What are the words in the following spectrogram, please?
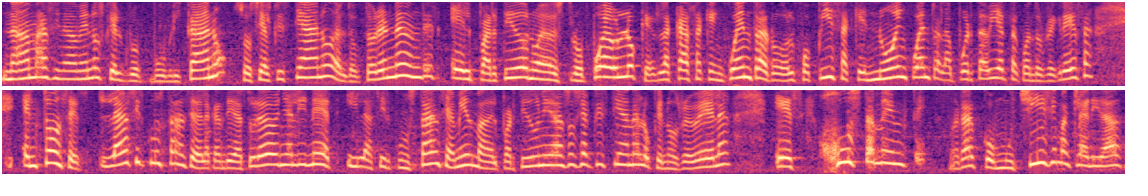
nada más y nada menos que el republicano social cristiano del doctor Hernández, el partido Nuestro Pueblo, que es la casa que encuentra Rodolfo Pisa, que no encuentra la puerta abierta cuando regresa. Entonces, la circunstancia de la candidatura de doña Linet y la circunstancia misma del Partido Unidad Social Cristiana lo que nos revela es justamente con muchísima claridad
